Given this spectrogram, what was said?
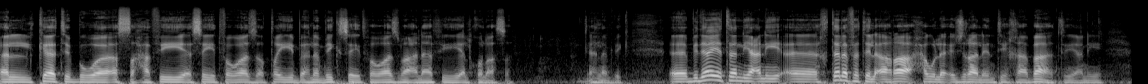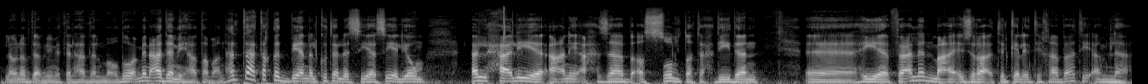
الكاتب والصحفي السيد فواز الطيب. أهلا بك سيد فواز معنا في الخلاصة. أهلا بك. آه، بداية يعني آه، اختلفت الآراء حول إجراء الانتخابات. يعني لو نبدأ بمثل هذا الموضوع من عدمها طبعا. هل تعتقد بأن الكتل السياسية اليوم الحالية أعني أحزاب السلطة تحديدا آه، هي فعلا مع إجراء تلك الانتخابات أم لا؟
